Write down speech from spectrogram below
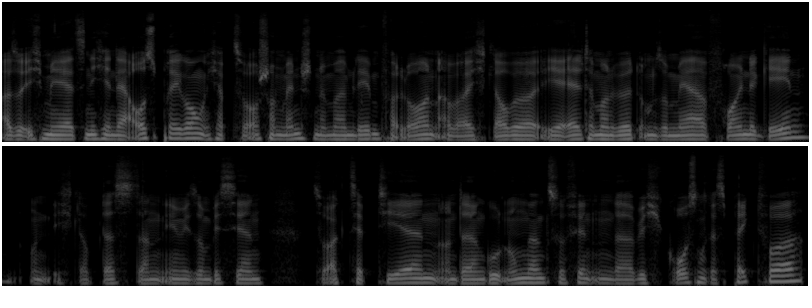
also ich mir jetzt nicht in der Ausprägung, ich habe zwar auch schon Menschen in meinem Leben verloren, aber ich glaube, je älter man wird, umso mehr Freunde gehen. Und ich glaube, das dann irgendwie so ein bisschen zu akzeptieren und da einen guten Umgang zu finden, da habe ich großen Respekt vor.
